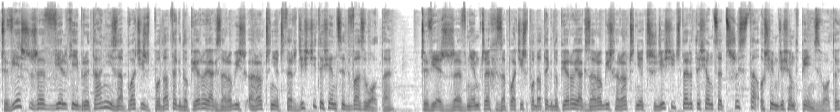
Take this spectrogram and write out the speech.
Czy wiesz, że w Wielkiej Brytanii zapłacisz podatek dopiero jak zarobisz rocznie 40 tysięcy 2 złote? Czy wiesz, że w Niemczech zapłacisz podatek dopiero jak zarobisz rocznie 34 385 zł?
